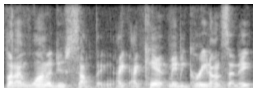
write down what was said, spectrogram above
But I want to do something. I, I can't maybe greet on Sunday.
